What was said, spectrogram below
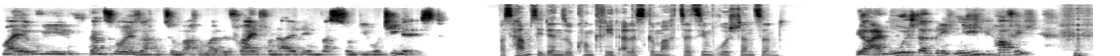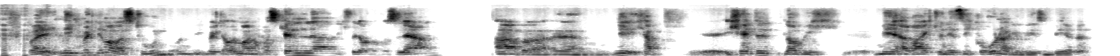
mal irgendwie ganz neue Sachen zu machen, mal befreit von all dem, was so die Routine ist. Was haben Sie denn so konkret alles gemacht, seit Sie im Ruhestand sind? Ja, im Ruhestand bin ich nie, hoffe ich. Weil nee, ich möchte immer was tun und ich möchte auch immer noch was kennenlernen. Ich will auch noch was lernen. Aber ähm, nee, ich habe, ich hätte, glaube ich, mehr erreicht, wenn jetzt nicht Corona gewesen wäre.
